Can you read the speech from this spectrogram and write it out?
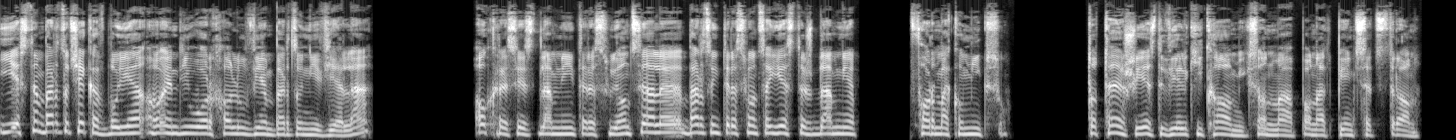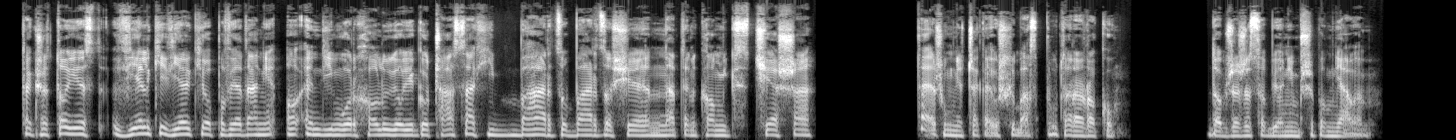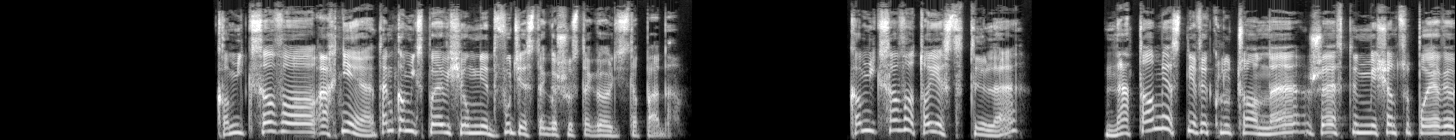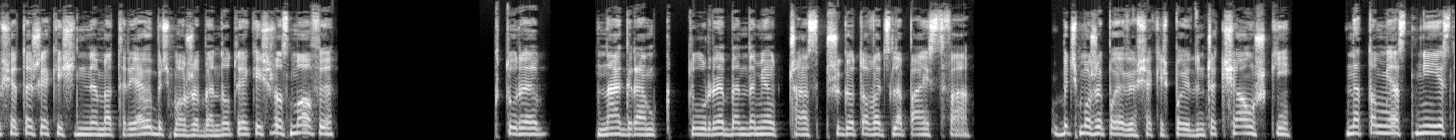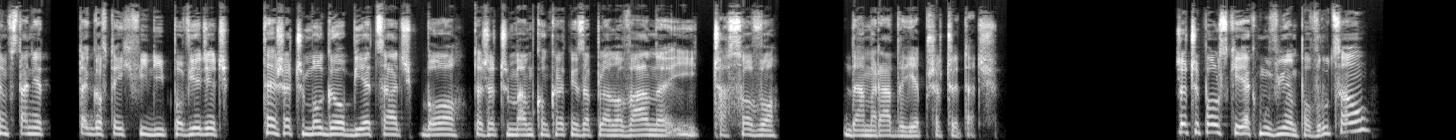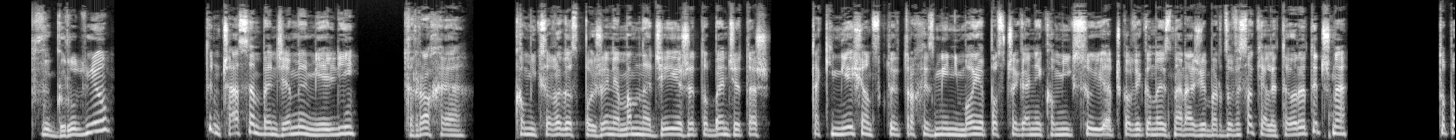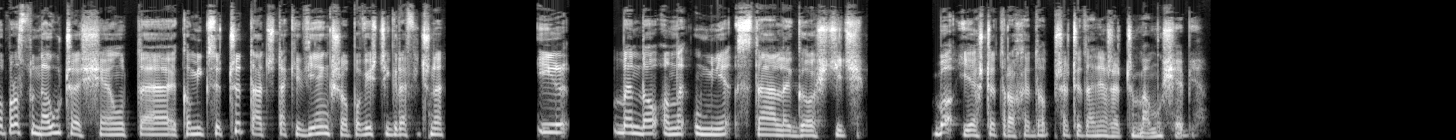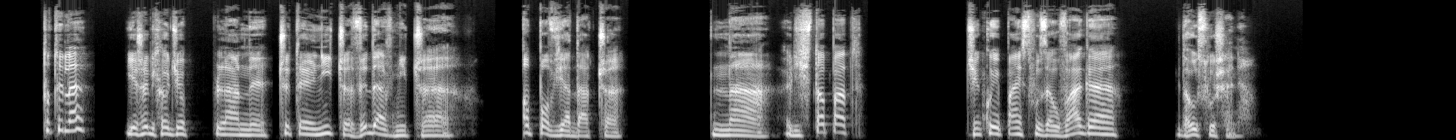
I jestem bardzo ciekaw, bo ja o Andy Warholu wiem bardzo niewiele. Okres jest dla mnie interesujący, ale bardzo interesująca jest też dla mnie forma komiksu. To też jest wielki komiks, on ma ponad 500 stron. Także to jest wielkie, wielkie opowiadanie o Andy Warholu i o jego czasach i bardzo, bardzo się na ten komiks cieszę. Też u mnie czeka już chyba z półtora roku. Dobrze, że sobie o nim przypomniałem. Komiksowo, ach nie, ten komiks pojawi się u mnie 26 listopada. Komiksowo to jest tyle, natomiast niewykluczone, że w tym miesiącu pojawią się też jakieś inne materiały, być może będą to jakieś rozmowy, które nagram, które będę miał czas przygotować dla Państwa. Być może pojawią się jakieś pojedyncze książki, natomiast nie jestem w stanie tego w tej chwili powiedzieć. Te rzeczy mogę obiecać, bo te rzeczy mam konkretnie zaplanowane i czasowo dam radę je przeczytać. Rzeczy polskie, jak mówiłem, powrócą w grudniu. Tymczasem będziemy mieli trochę komiksowego spojrzenia. Mam nadzieję, że to będzie też taki miesiąc, który trochę zmieni moje postrzeganie komiksu, aczkolwiek ono jest na razie bardzo wysokie, ale teoretyczne, to po prostu nauczę się te komiksy czytać, takie większe opowieści graficzne i będą one u mnie stale gościć, bo jeszcze trochę do przeczytania rzeczy mam u siebie. To tyle, jeżeli chodzi o plany czytelnicze, wydawnicze, opowiadacze na listopad. Dziękuję Państwu za uwagę. Do usłyszenia.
